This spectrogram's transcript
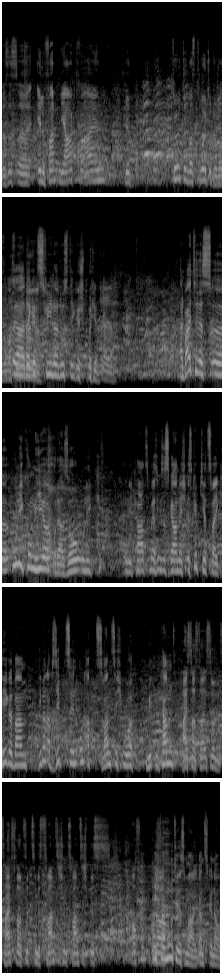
Das ist äh, Elefantenjagdverein. Wir töten, was trötet oder sowas. Ja, ne? da gibt es viele lustige Sprüche. Ja, ja. Ein weiteres äh, Unikum hier, oder so, Unik unikatsmäßig ist es gar nicht. Es gibt hier zwei Kegelbahnen, die man ab 17 und ab 20 Uhr mieten kann. Heißt das, da ist so ein Zeitslot 17 bis 20 und 20 bis offen? Ich oder? vermute es mal, ganz genau.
